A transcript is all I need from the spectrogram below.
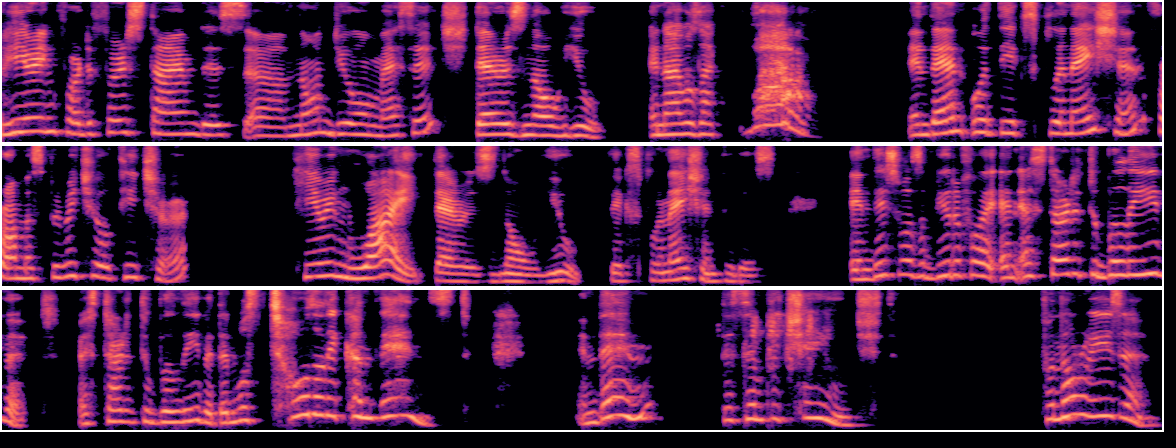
hearing for the first time this uh, non-dual message there is no you. And i was like wow. And then with the explanation from a spiritual teacher hearing why there is no you the explanation to this. And this was a beautiful and i started to believe it. I started to believe it and was totally convinced. And then they simply changed. For no reason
